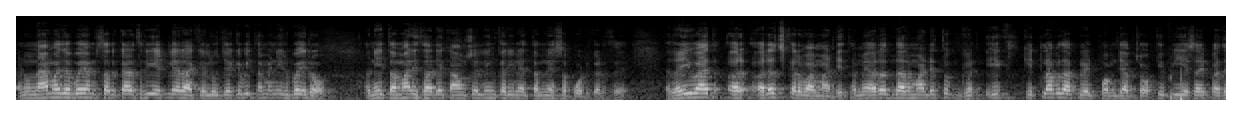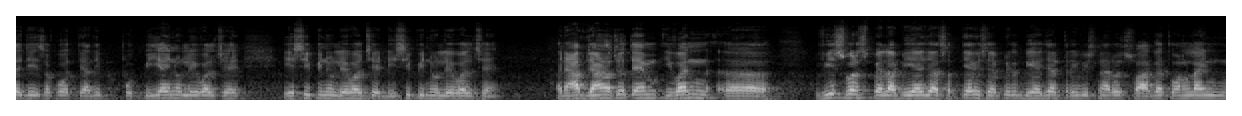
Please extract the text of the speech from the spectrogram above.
એનું નામ જ અભયમ સરકાર શ્રી એટલે રાખેલું છે કે ભાઈ તમે નિર્ભય રહો અને એ તમારી સાથે કાઉન્સેલિંગ કરીને તમને સપોર્ટ કરશે. રહી વાત અર, અરજ કરવા માટે, તમે અરજદાર માટે તો એક કેટલા બધા પ્લેટફોર્મ છે? આપ ચોકી પીએસઆઈ પાસે જઈ શકો, ત્યાંથી પીઆઈનું લેવલ છે એસીપીનું લેવલ છે ડીસીપીનું લેવલ છે. અને આપ જાણો છો તેમ ઇવન વીસ વર્ષ પહેલાં, બે હજાર સત્યાવીસ એપ્રિલ બે હજાર ત્રેવીસના રોજ સ્વાગત ઓનલાઈન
